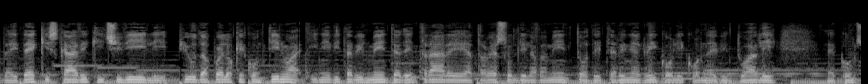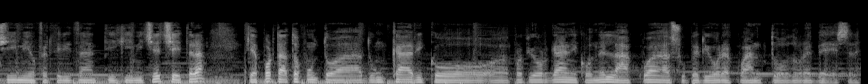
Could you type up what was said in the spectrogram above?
dai vecchi scarichi civili più da quello che continua inevitabilmente ad entrare attraverso il dilavamento dei terreni agricoli con eventuali eh, concimi o fertilizzanti chimici eccetera che ha portato appunto ad un carico eh, proprio organico nell'acqua superiore a quanto dovrebbe essere.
